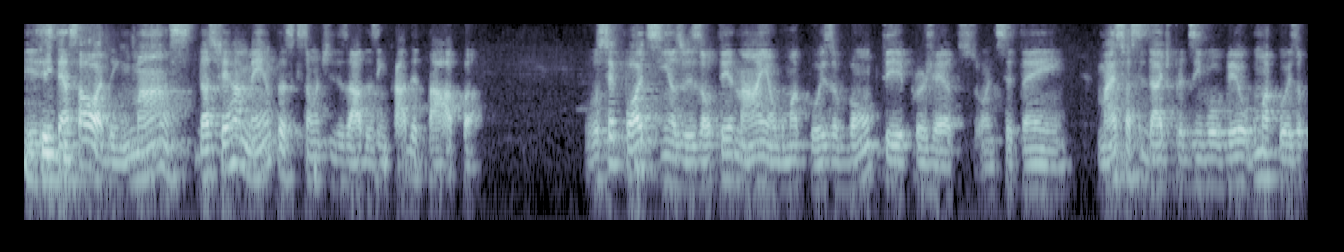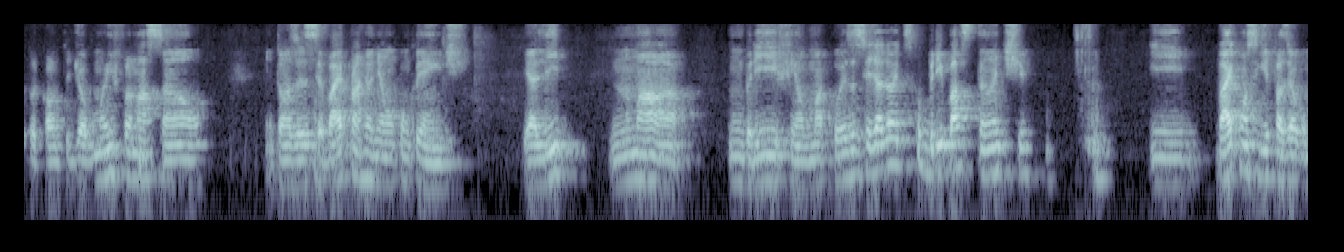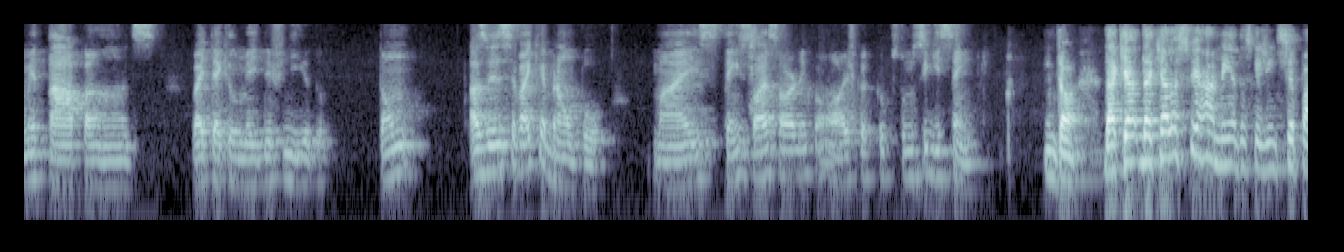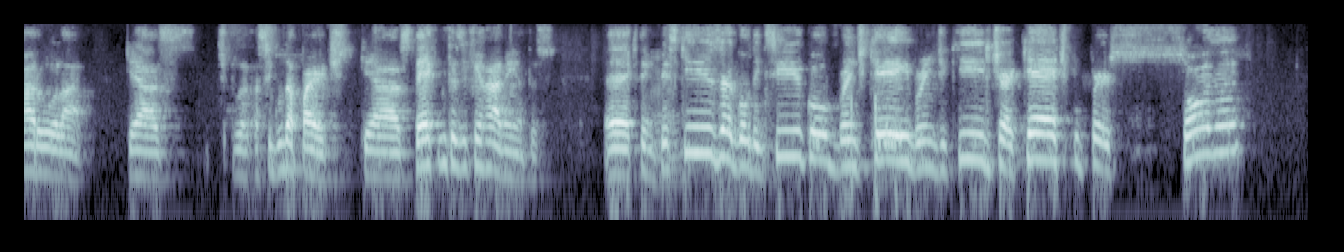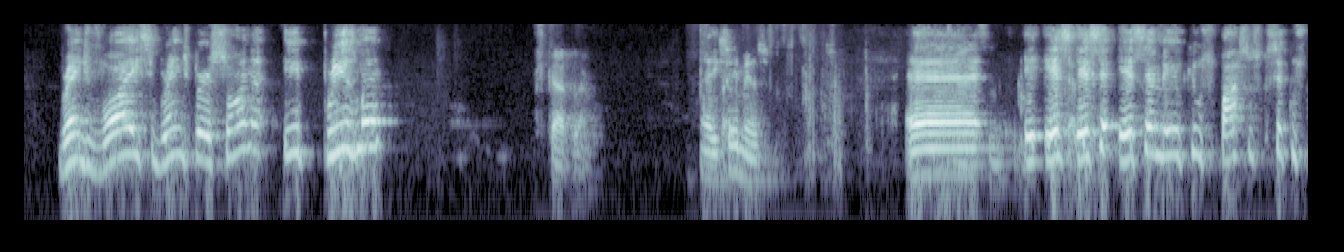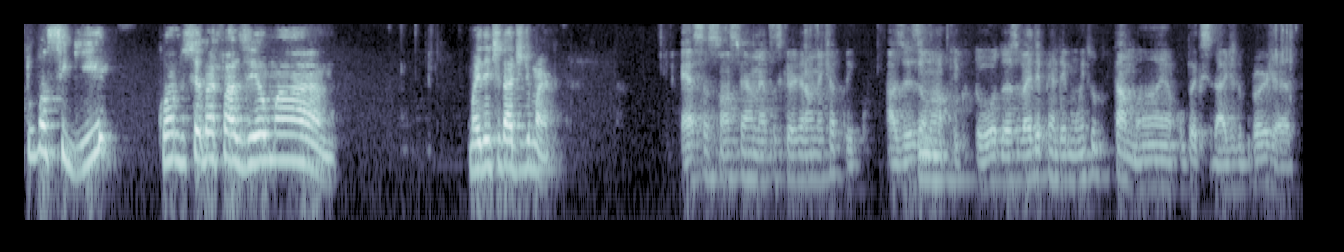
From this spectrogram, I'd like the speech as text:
Existe Entendi. essa ordem, mas das ferramentas que são utilizadas em cada etapa, você pode sim, às vezes, alternar em alguma coisa. Vão ter projetos onde você tem mais facilidade para desenvolver alguma coisa por conta de alguma informação. Então, às vezes, você vai para uma reunião com o cliente e ali, numa um briefing, alguma coisa, você já vai descobrir bastante e vai conseguir fazer alguma etapa antes, vai ter aquilo meio definido. Então, às vezes você vai quebrar um pouco, mas tem só essa ordem cronológica que eu costumo seguir sempre. Então, daquelas ferramentas que a gente separou lá, que é as, tipo, a segunda parte, que é as técnicas e ferramentas, é, que tem uhum. pesquisa, Golden Circle, Brand Key, Brand Kit, arquétipo, persona, Brand Voice, Brand Persona e Prisma. Kepler. É isso aí mesmo. É, esse, esse, esse é meio que os passos que você costuma seguir quando você vai fazer uma, uma identidade de marca? Essas são as ferramentas que eu geralmente aplico. Às vezes eu não aplico todas, vai depender muito do tamanho, a complexidade do projeto.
